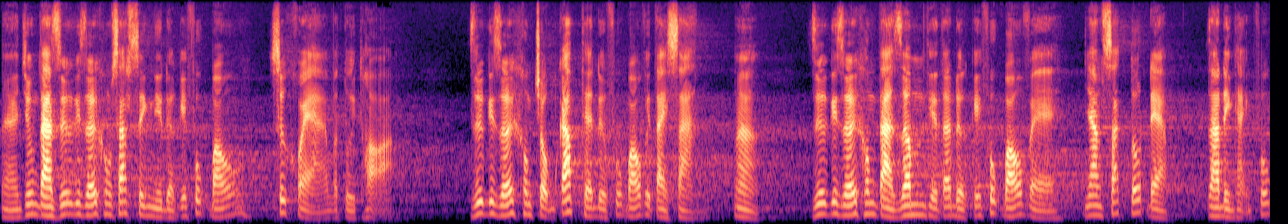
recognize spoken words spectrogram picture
À, chúng ta giữ cái giới không sát sinh thì được cái phúc báu sức khỏe và tuổi thọ giữ cái giới không trộm cắp thì được phúc báu về tài sản à, giữ cái giới không tà dâm thì ta được cái phúc báu về nhan sắc tốt đẹp gia đình hạnh phúc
